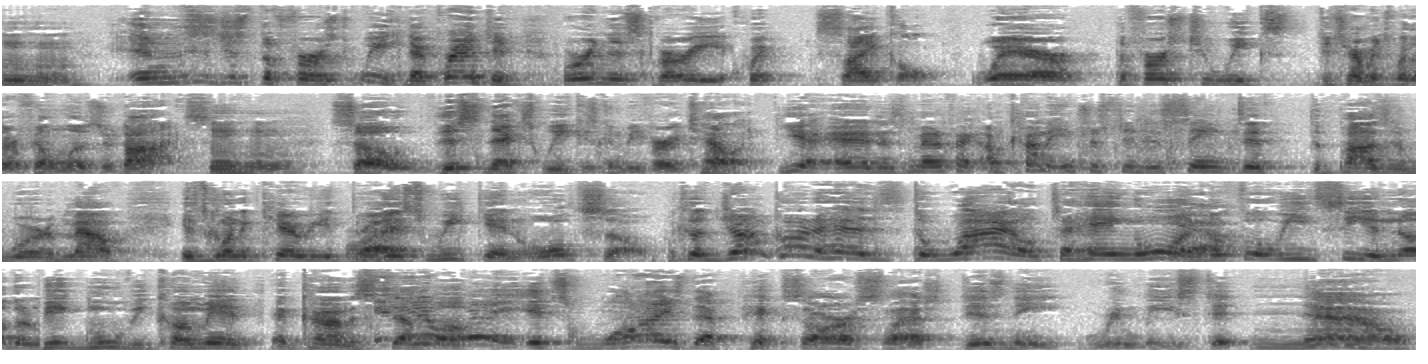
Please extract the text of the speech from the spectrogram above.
Mm-hmm. And this is just the first week. Now, granted, we're in this very quick cycle where the first two weeks determines whether a film lives or dies. Mm-hmm. So this next week is going to be very telling. Yeah, and as a matter of fact, I'm kind of interested in seeing if the positive word of mouth is going to carry it through Right. this weekend also. Because John Carter has the while to hang on Yeah. before we see another big movie come in and kind of step in a up. way, it's wise that Pixar slash Disney released it now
